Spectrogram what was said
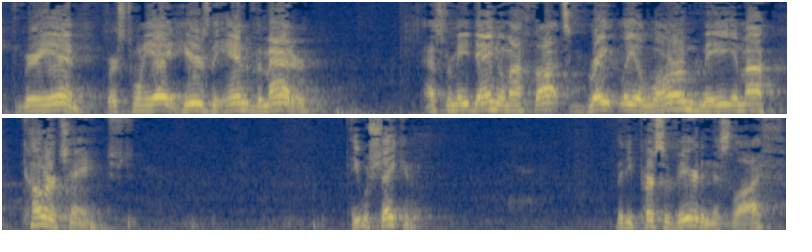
At the very end, verse 28, here's the end of the matter. As for me, Daniel, my thoughts greatly alarmed me and my color changed. He was shaken. But he persevered in this life.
